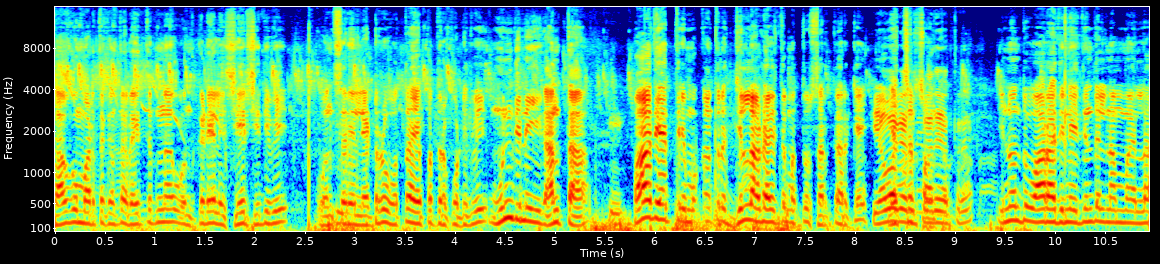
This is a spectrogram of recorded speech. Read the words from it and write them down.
ಸಾಗು ಮಾಡ್ತಕ್ಕಂಥ ರೈತರನ್ನ ಒಂದು ಕಡೆಯಲ್ಲಿ ಸೇರಿಸಿದ್ದೀವಿ ಒಂದ್ಸರಿ ಲೆಟರ್ ಒತ್ತಾಯ ಪತ್ರ ಕೊಟ್ಟಿದ್ವಿ. ಮುಂದಿನ ಈಗ ಹಂತ ಪಾದಯಾತ್ರೆ ಮುಖಾಂತರ ಜಿಲ್ಲಾಡಳಿತ ಮತ್ತು ಸರ್ಕಾರಕ್ಕೆ ಇನ್ನೊಂದು ವಾರ ಹದಿನೈದು ದಿನದಲ್ಲಿ ನಮ್ಮ ಎಲ್ಲ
